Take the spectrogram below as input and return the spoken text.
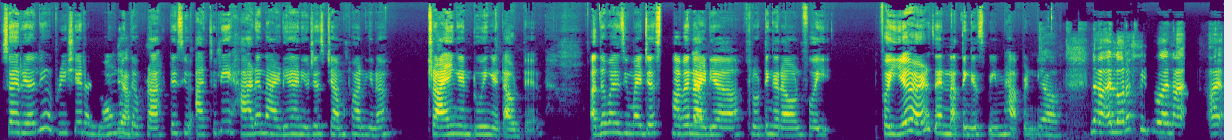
So I really appreciate along with the practice, you actually had an idea and you just jumped on, you know, trying and doing it out there. Otherwise, you might just have an Yeah. idea floating around for for years and nothing has been happening. Yeah. No, a lot of people, and I, I,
